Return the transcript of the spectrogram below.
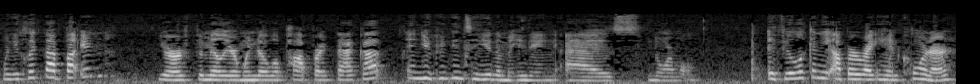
When you click that button, your familiar window will pop right back up and you can continue the meeting as normal. If you look in the upper right hand corner,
